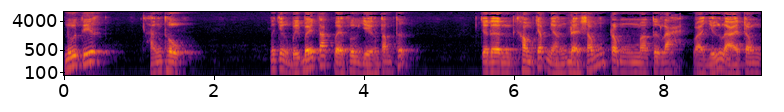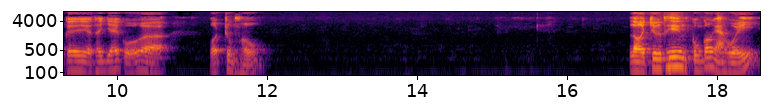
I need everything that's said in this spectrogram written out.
nuối tiếc, hận thù. Nói chung bị bế tắc về phương diện tâm thức cho nên không chấp nhận đời sống trong à, tương lai và giữ lại trong cái thế giới của à, của trung hữu. Loài chư thiên cũng có ngạ quỷ,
